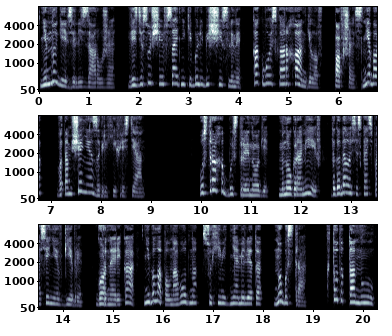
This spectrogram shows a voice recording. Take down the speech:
немногие взялись за оружие. Вездесущие всадники были бесчисленны, как войско архангелов, павшее с неба в отомщение за грехи христиан. У страха быстрые ноги, много ромеев догадалось искать спасение в Гебре, Горная река не была полноводна сухими днями лета, но быстра. Кто-то тонул,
